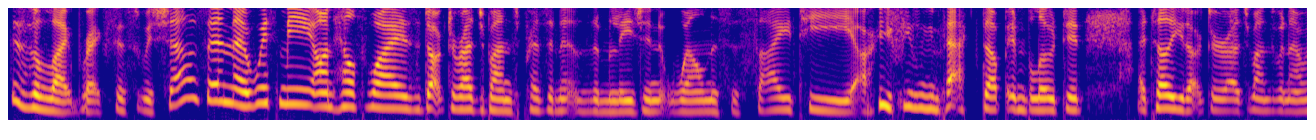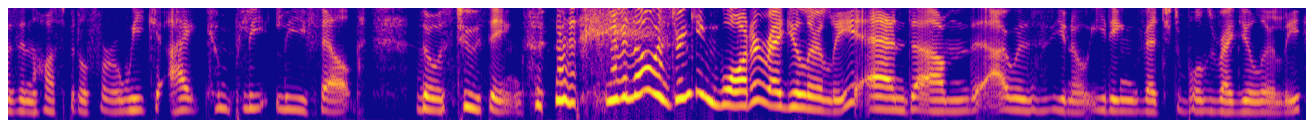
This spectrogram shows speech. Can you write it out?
This is a Light Breakfast with Shaz, and uh, with me on Healthwise, Dr. Rajbans, president of the Malaysian Wellness Society. Are you feeling backed up and bloated? I tell you, Dr. Rajbans, when I was in the hospital for a week, I completely felt those two things. Even though I was drinking water regularly and um, I was, you know, eating vegetables regularly,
